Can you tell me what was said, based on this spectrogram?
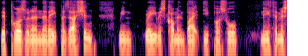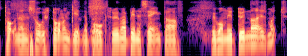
the players were in the right position. I mean, Wright was coming back deeper, so Nathan was tucking in, so it was starting getting the ball through. Maybe in the second half we weren't doing that as much.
